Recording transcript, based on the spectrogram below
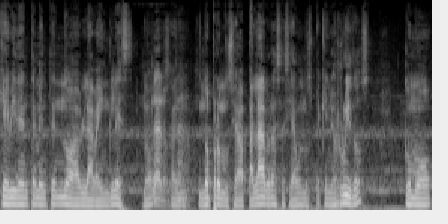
que evidentemente no hablaba inglés, ¿no? Claro, O sea, claro. no pronunciaba palabras, hacía unos pequeños ruidos, como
